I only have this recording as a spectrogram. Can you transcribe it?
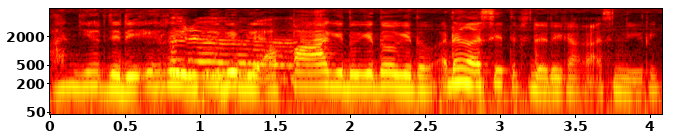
anjir jadi iri dia beli apa gitu gitu gitu. Ada nggak sih tips dari kakak sendiri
